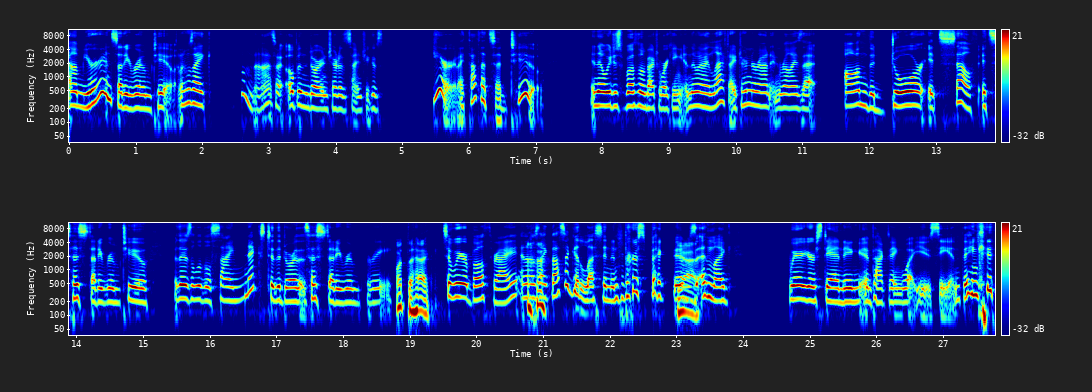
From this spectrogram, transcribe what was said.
um, you're in study room two. And I was like, no, I'm not. So I opened the door and showed her the sign. She goes, weird. I thought that said two. And then we just both went back to working. And then when I left, I turned around and realized that on the door itself, it says study room two, but there's a little sign next to the door that says study room three. what the heck? So we were both right. And I was like, that's a good lesson in perspectives Yeah. and like where you're standing impacting what you see and think.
